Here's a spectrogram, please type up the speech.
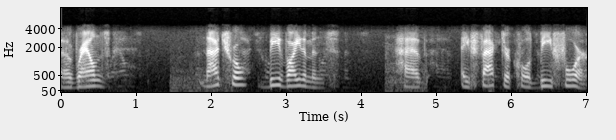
uh, rounds, natural B vitamins have a factor called B4.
